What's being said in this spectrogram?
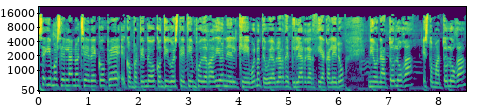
Seguimos en la noche de Cope eh, compartiendo contigo este tiempo de radio en el que, bueno, te voy a hablar de Pilar García Calero, neonatóloga, estomatóloga,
